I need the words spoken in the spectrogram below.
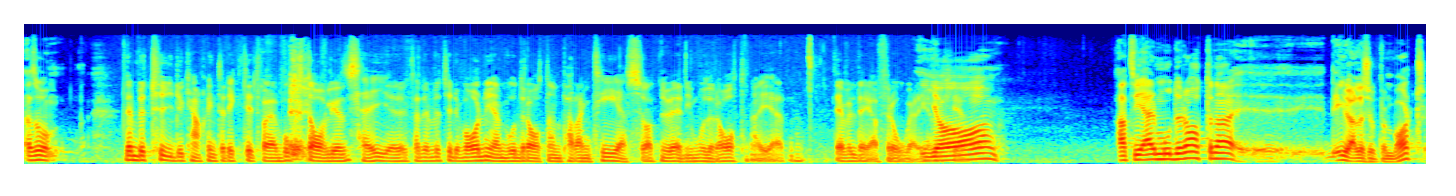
alltså, det betyder kanske inte riktigt vad jag bokstavligen säger, utan det betyder var nya Moderaterna en parentes och att nu är ni Moderaterna igen? Det är väl det jag frågar. Egentligen. Ja, att vi är Moderaterna, eh, det är ju alldeles uppenbart.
